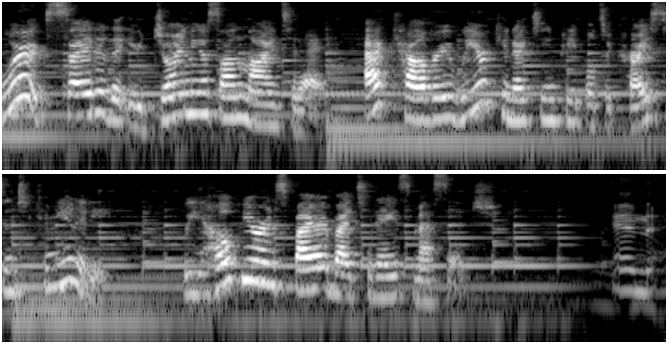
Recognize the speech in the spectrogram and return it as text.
We're excited that you're joining us online today. At Calvary, we are connecting people to Christ and to community. We hope you're inspired by today's message. And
